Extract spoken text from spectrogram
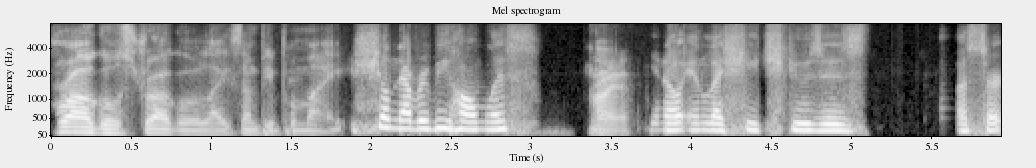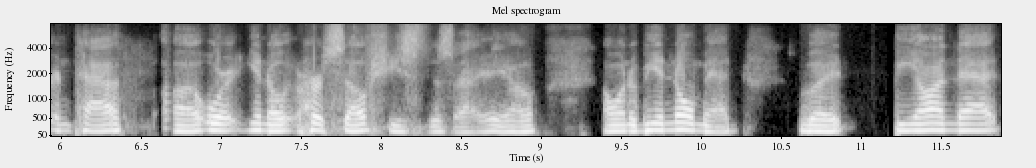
struggle, struggle like some people might. She'll never be homeless right. you know, unless she chooses a certain path, uh, or you know, herself, she's just, you know, I want to be a nomad. But beyond that,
